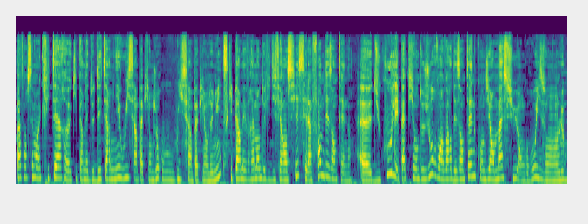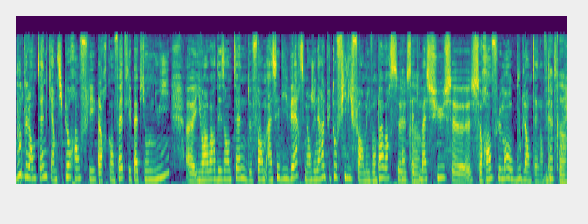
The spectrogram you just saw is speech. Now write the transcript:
pas forcément un critère euh, qui permet de déterminer oui c'est un papillon de jour ou oui c'est un papillon de nuit. Ce qui permet vraiment de les différencier c'est la forme des antennes. Euh, du coup les papillons de jour vont avoir des antennes qu'on dit en massue. En gros ils ont le bout de l'antenne qui est un petit peu renflé. Alors qu'en fait les papillons de nuit euh, ils vont avoir des antennes de formes assez diverses mais en général plutôt filiformes. Ils vont pas avoir ce, cette massue ce, ce renflement au bout de l'antenne en fait. D'accord.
